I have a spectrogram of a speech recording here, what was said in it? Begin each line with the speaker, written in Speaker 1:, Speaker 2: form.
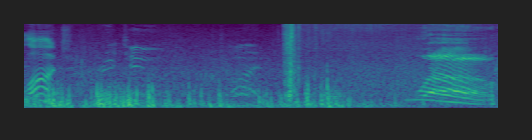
Speaker 1: launch.
Speaker 2: Three, two, one.
Speaker 1: Whoa!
